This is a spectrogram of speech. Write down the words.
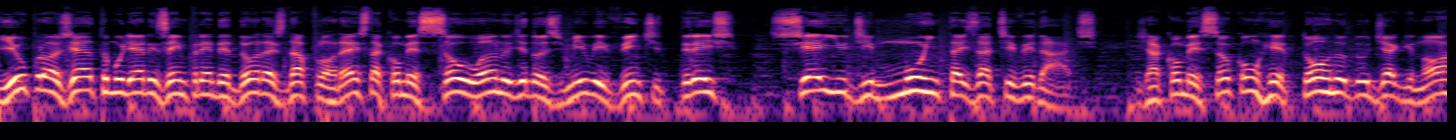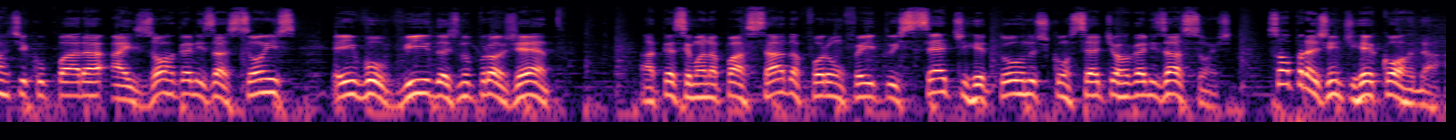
E o projeto Mulheres Empreendedoras da Floresta começou o ano de 2023 cheio de muitas atividades. Já começou com o retorno do diagnóstico para as organizações envolvidas no projeto. Até semana passada foram feitos sete retornos com sete organizações. Só para a gente recordar,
